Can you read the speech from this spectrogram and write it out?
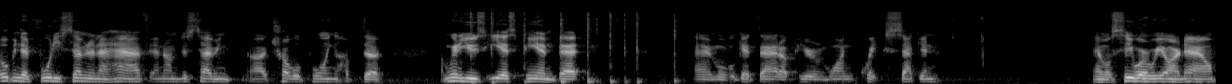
opened at 47 and a half, and I'm just having uh, trouble pulling up the. I'm going to use ESPN bet, and we'll get that up here in one quick second and we'll see where we are now.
